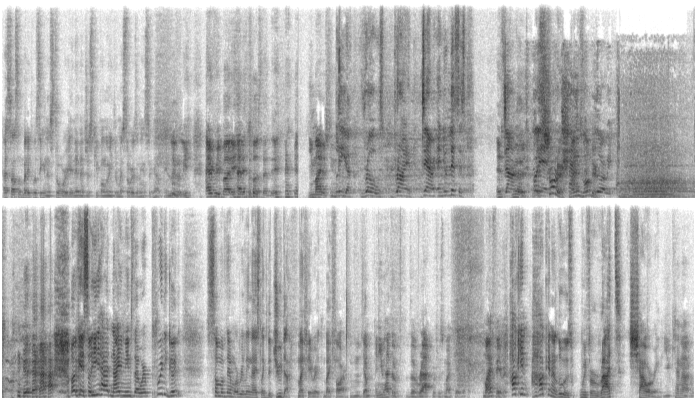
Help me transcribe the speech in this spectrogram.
I saw somebody posting in a story, and then I just keep on going through my stories on Instagram, and literally everybody had it post that day. You might have seen it. Leah, Rose, Brian, Darren, and Ulysses. It's Donna, good. Oh, it's shorter. Pat, Mine is longer. Lori. okay, so he had nine memes that were pretty good. Some of them were really nice, like the Judah, my favorite by far. Yep. And you had the the rat, which was my favorite. My favorite. How can how can I lose with a rat showering? You cannot.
